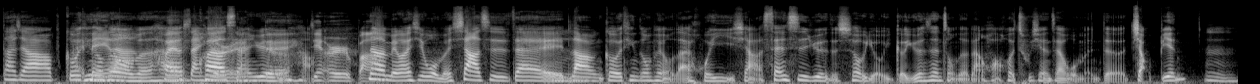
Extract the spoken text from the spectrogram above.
大家各位听众朋友们还快要三月，快要三月，好，今天二十八，那没关系，我们下次再让各位听众朋友来回忆一下，三四月的时候有一个原生种的兰花会出现在我们的脚边，嗯，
